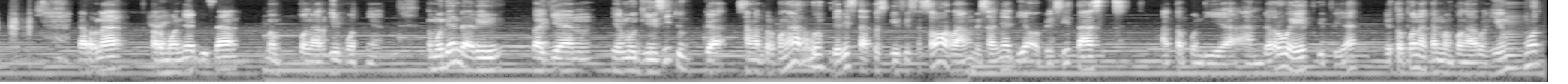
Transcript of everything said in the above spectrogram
karena hormonnya bisa mempengaruhi moodnya. Kemudian dari bagian ilmu gizi juga sangat berpengaruh. Jadi status gizi seseorang, misalnya dia obesitas ataupun dia underweight gitu ya, itu pun akan mempengaruhi mood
